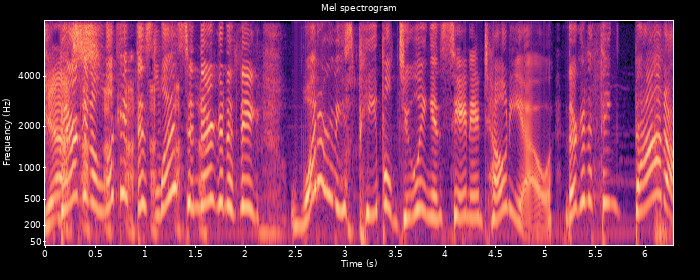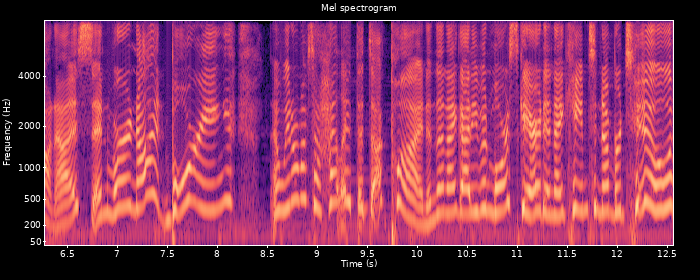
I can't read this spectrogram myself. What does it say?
Yes. They're going to look at this list and they're going to think, "What are these people doing in San Antonio?" They're going to think bad on us, and we're not boring and we don't have to highlight the duck pond. And then I got even more scared and I came to number two,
